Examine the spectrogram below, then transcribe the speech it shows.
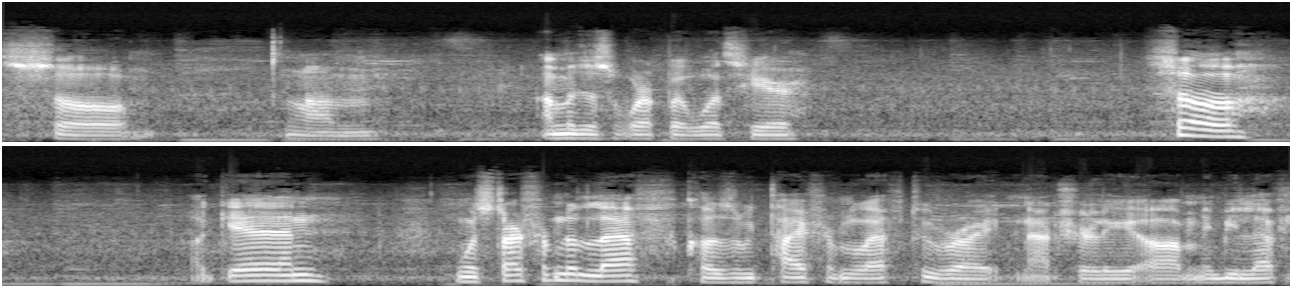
So um I'm gonna just work with what's here. So again we'll start from the left because we tie from left to right naturally. Uh, maybe left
